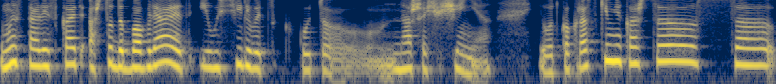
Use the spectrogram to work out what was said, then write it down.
И мы стали искать, а что добавляет и усиливает какое-то наше ощущение. И вот как раз-таки, мне кажется, с...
